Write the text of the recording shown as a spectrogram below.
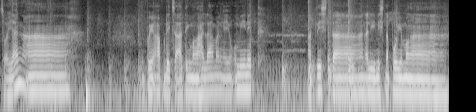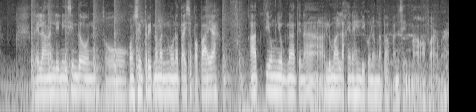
So ayan, ah yan po yung update sa ating mga halaman ngayong uminit at least ah, nalinis na po yung mga kailangan linisin doon so concentrate naman muna tayo sa papaya at yung nyug natin na lumalaki na hindi ko nang napapansin mga farmer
